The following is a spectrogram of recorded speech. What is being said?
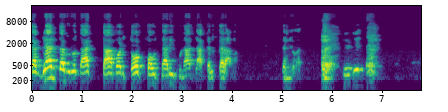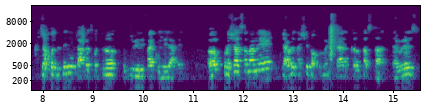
सगळ्यांच्या विरोधात ताबडतोब फौजदारी गुन्हा दाखल करावा. धन्यवाद. ज्या पद्धतीने कागदपत्र तुम्ही व्हेरीफाय केलेले आहेत. प्रशासनाने ज्यावेळेस असे डॉक्युमेंट तयार करत असतात त्यावेळेस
